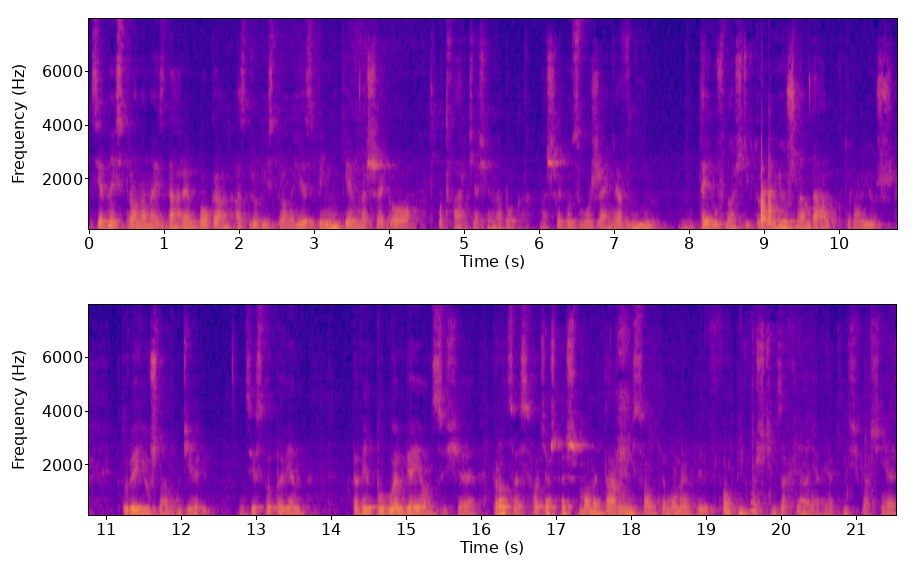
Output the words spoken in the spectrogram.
z jednej strony ona jest darem Boga, a z drugiej strony jest wynikiem naszego otwarcia się na Boga, naszego złożenia w Nim, tej ufności, którą już nam dał, którą już, której już nam udzielił. Więc jest to pewien, pewien pogłębiający się proces, chociaż też momentami są te momenty wątpliwości, zachwiania, jakichś właśnie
